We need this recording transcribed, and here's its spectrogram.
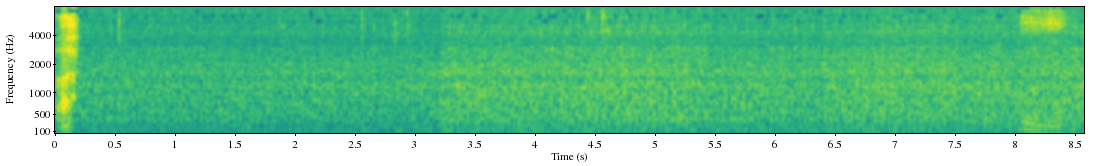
ah. Hmm.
